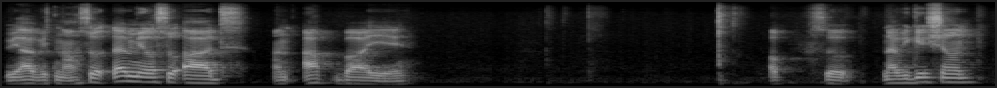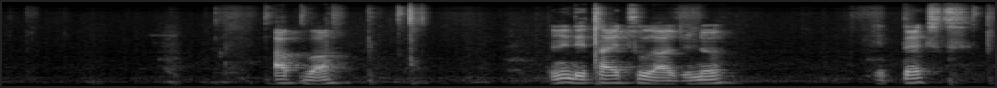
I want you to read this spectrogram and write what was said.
we have it now. So let me also add an app bar here. Uh, up, so navigation, app bar. I need the title as you know. The text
